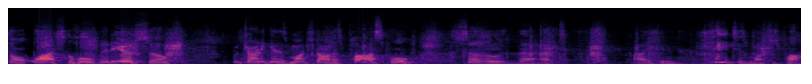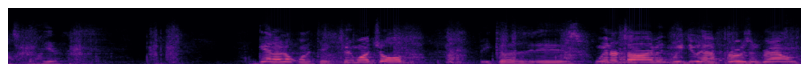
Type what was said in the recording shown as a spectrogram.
don't watch the whole video, so we try to get as much done as possible so that I can teach as much as possible here. Again, I don't want to take too much off because it is winter time and we do have frozen ground.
